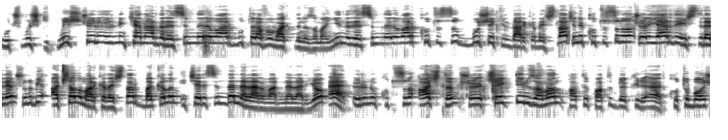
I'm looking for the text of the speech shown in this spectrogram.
uçmuş gitmiş. Şöyle ürünün kenarda resimleri var. Bu tarafa baktığınız zaman yine resimleri var. Kutusu bu şekilde arkadaşlar. Şimdi kutusunu şöyle yer değiştirelim. Şunu bir açalım arkadaşlar. Bakalım içerisinde neler var neler yok. Evet ürünün kutusunu açtım. Şöyle çektiğim zaman patır patır dökülüyor. Evet kutu boş.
